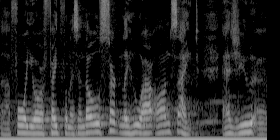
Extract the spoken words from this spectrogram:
uh, for your faithfulness. And those certainly who are on site, as you uh,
